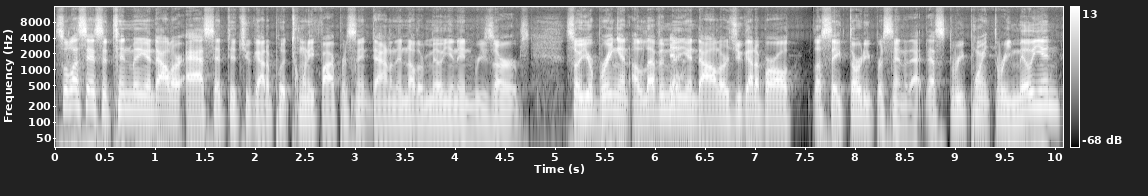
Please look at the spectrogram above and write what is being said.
So let's say it's a $10 million asset that you got to put 25% down and another million in reserves. So you're bringing $11 million. Yeah. You got to borrow, let's say 30% of that. That's 3.3 million.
